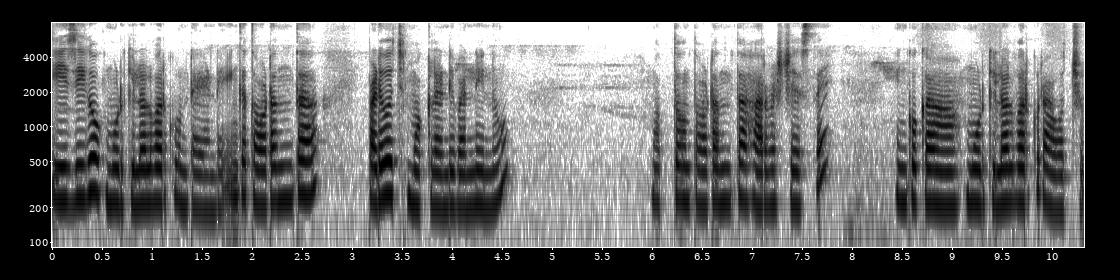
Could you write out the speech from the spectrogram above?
ఈజీగా ఒక మూడు కిలోల వరకు ఉంటాయండి. ఇంకా తోటంతా పడి వచ్చిన మొక్కలండి ఇవన్నీ మొత్తం తోటంతా హార్వెస్ట్ చేస్తే ఇంకొక మూడు కిలోల వరకు రావచ్చు.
